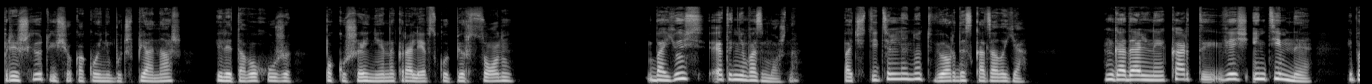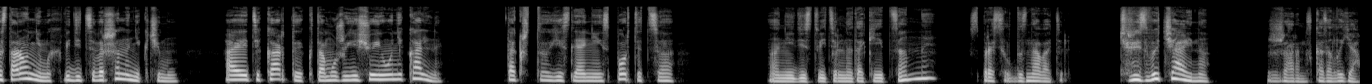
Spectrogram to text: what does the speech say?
Пришьют еще какой-нибудь шпионаж — или того хуже, покушение на королевскую персону. Боюсь, это невозможно, почтительно, но твердо сказала я. Гадальные карты вещь интимная, и посторонним их видеть совершенно ни к чему. А эти карты, к тому же, еще и уникальны. Так что, если они испортятся... Они действительно такие ценные? спросил дознаватель. Чрезвычайно, с жаром сказала я.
